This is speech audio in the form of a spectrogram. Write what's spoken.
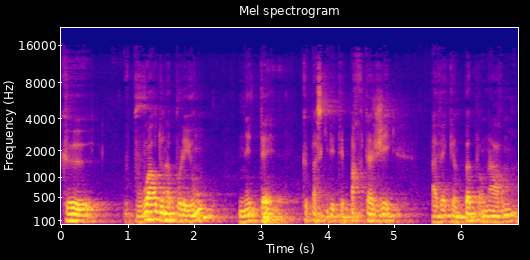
que le pouvoir de Napoléon n'était que parce qu'il était partagé avec un peuple en armes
